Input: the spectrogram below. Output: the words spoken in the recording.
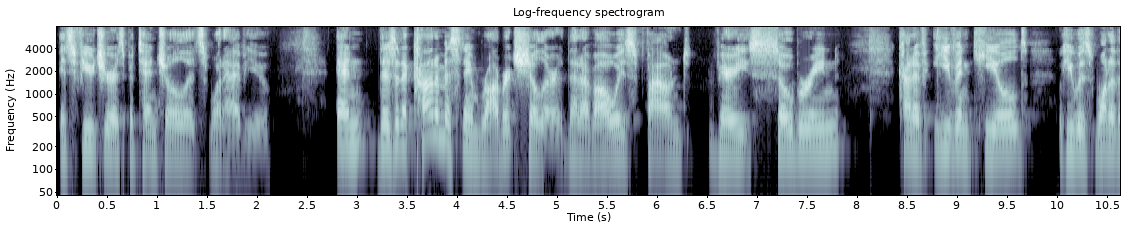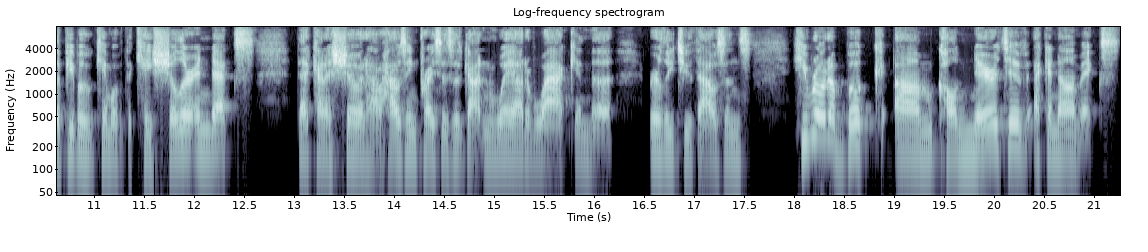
its future, its potential, its what have you. And there's an economist named Robert Shiller that I've always found very sobering, kind of even keeled He was one of the people who came up with the Case Shiller Index that kind of showed how housing prices had gotten way out of whack in the early 2000s. He wrote a book um, called Narrative Economics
